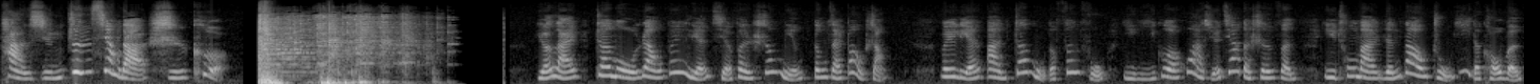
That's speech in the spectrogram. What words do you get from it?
探寻真相的时刻。原来，詹姆让威廉写份声明登在报上。威廉按詹姆的吩咐，以一个化学家的身份，以充满人道主义的口吻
